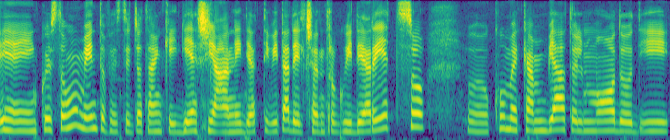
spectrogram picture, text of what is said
E in questo momento festeggiate anche i dieci anni di attività del Centro Guide Arezzo, eh, come è cambiato il modo di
